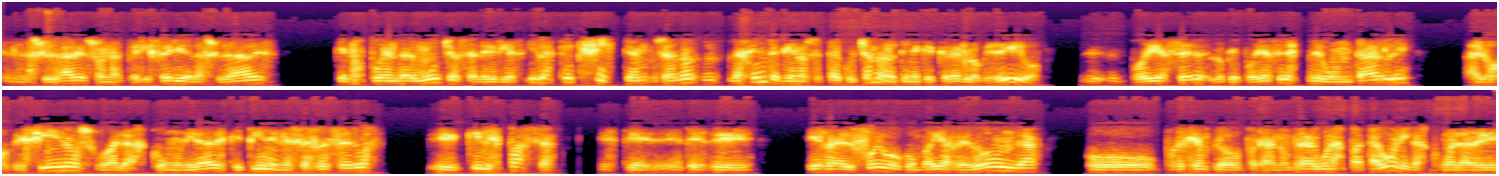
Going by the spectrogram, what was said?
en las ciudades o en la periferia de las ciudades que nos pueden dar muchas alegrías. Y las que existen, o sea, no, la gente que nos está escuchando no tiene que creer lo que digo. Eh, Podría ser, lo que podría hacer es preguntarle a los vecinos o a las comunidades que tienen esas reservas eh, qué les pasa este, desde Tierra del Fuego con Bahía Redonda o, por ejemplo, para nombrar algunas patagónicas como la de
